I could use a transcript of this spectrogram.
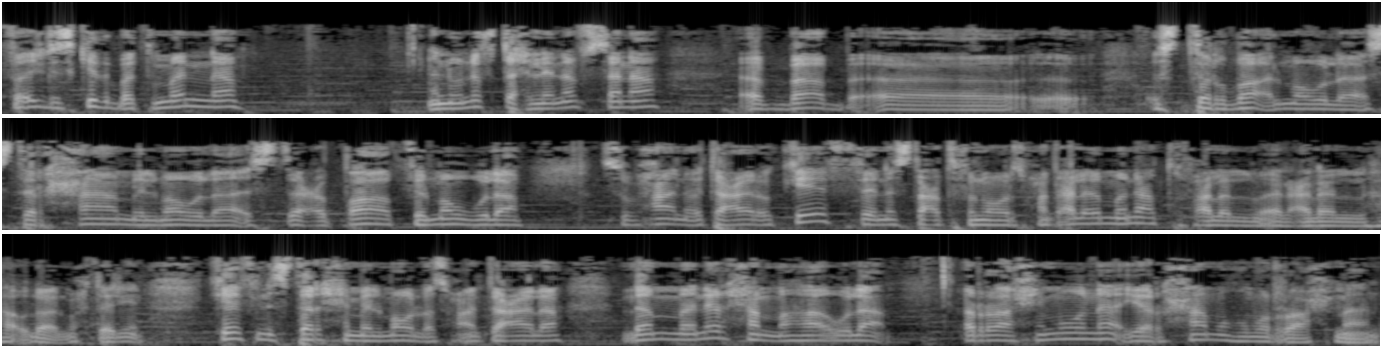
فأجلس كذا بتمنى أنه نفتح لنفسنا باب آه، استرضاء المولى استرحام المولى استعطاف المولى. سبحانه وتعالى وكيف نستعطف المولى سبحانه وتعالى؟ لما نعطف على على هؤلاء المحتاجين. كيف نسترحم المولى سبحانه وتعالى؟ لما نرحم هؤلاء الراحمون يرحمهم الرحمن.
